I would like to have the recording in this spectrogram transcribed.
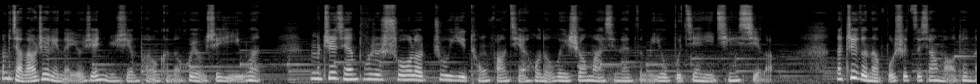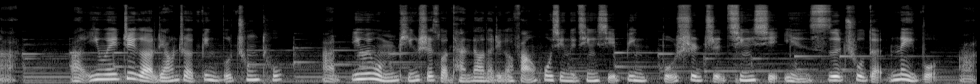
那么讲到这里呢，有些女性朋友可能会有些疑问，那么之前不是说了注意同房前后的卫生吗？现在怎么又不建议清洗了？那这个呢，不是自相矛盾的啊，啊，因为这个两者并不冲突。啊，因为我们平时所谈到的这个防护性的清洗，并不是指清洗隐私处的内部啊，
